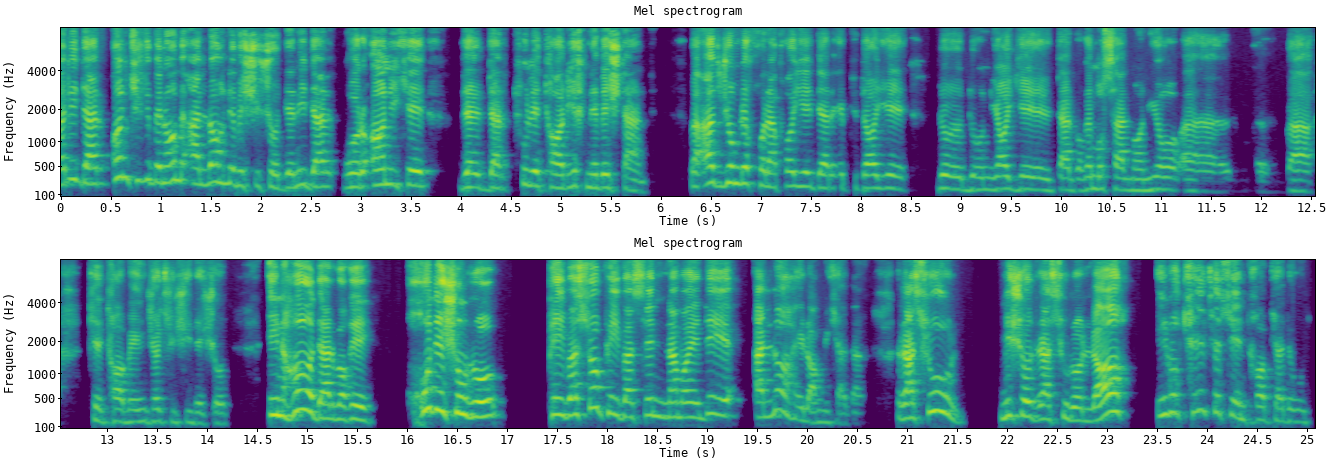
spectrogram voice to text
ولی در آنچه که به نام الله نوشته شد یعنی در قرآنی که در طول تاریخ نوشتند و از جمله خرفای در ابتدای دنیای در واقع مسلمانی و و که تا به اینجا کشیده شد. اینها در واقع خودشون رو پیوسته و پیوسته نماینده الله اعلام می‌کردن رسول می‌شد رسول الله این رو چه کسی انتخاب کرده بود؟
